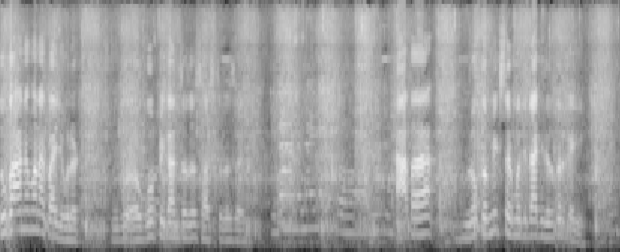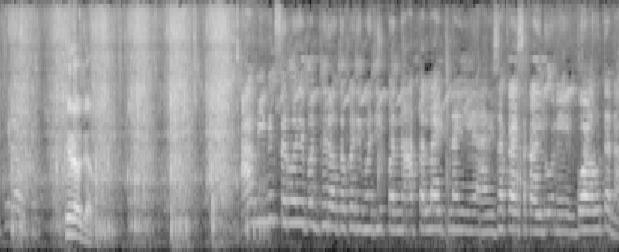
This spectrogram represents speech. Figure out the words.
तू गाणं म्हणाय पाहिजे उलट. गो- गोपिकांचं जसं असतं तसं. आता लोक मिक्सरमध्ये टाकी देतात बरं काही फिरवतात. आम्ही मिक्सरमध्ये पण फिरवतो कधी मधी पण आता लाइट नाहीये आणि सकाळी सकाळी लोणी गोळा होता ना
